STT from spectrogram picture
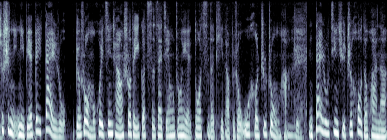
就是你，你别被带入。比如说，我们会经常说的一个词，在节目中也多次的提到，比如说乌合之众，哈。对。你带入进去之后的话呢，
